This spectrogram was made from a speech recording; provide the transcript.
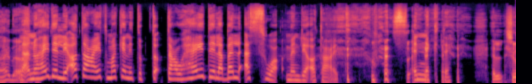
هيدا لأنه هيدي اللي قطعت ما كانت بتقطع وهيدي لبل أسوأ من اللي قطعت. بس. النكتة. شو؟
